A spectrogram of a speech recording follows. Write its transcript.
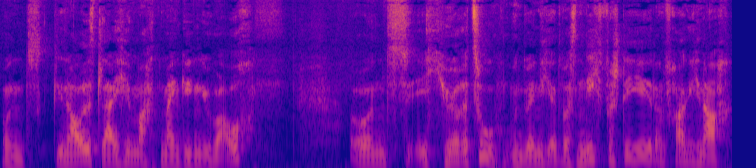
Und genau das Gleiche macht mein Gegenüber auch. Und ich höre zu. Und wenn ich etwas nicht verstehe, dann frage ich nach.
